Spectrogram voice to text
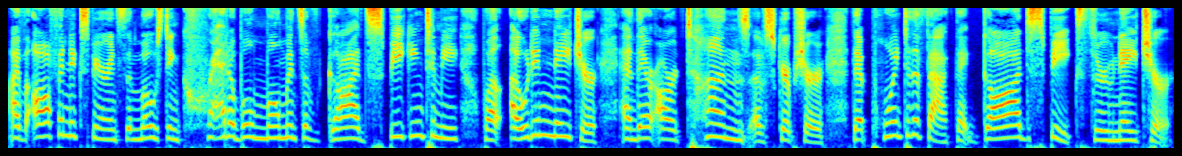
I've often experienced the most incredible moments of God speaking to me while out in nature, and there are tons of scripture that point to the fact that God speaks through nature.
